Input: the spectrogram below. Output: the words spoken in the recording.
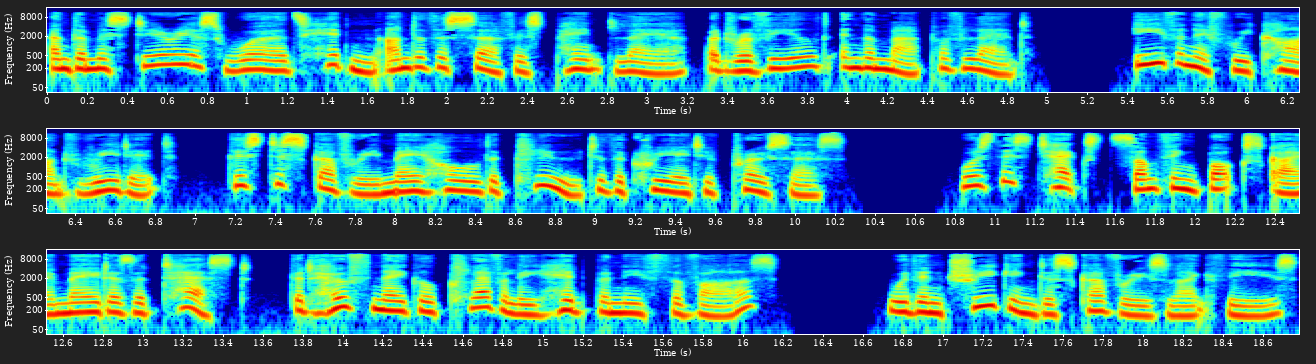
and the mysterious words hidden under the surface paint layer but revealed in the map of lead. Even if we can't read it, this discovery may hold a clue to the creative process. Was this text something Bocskai made as a test that Hoefnagel cleverly hid beneath the vase? With intriguing discoveries like these,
